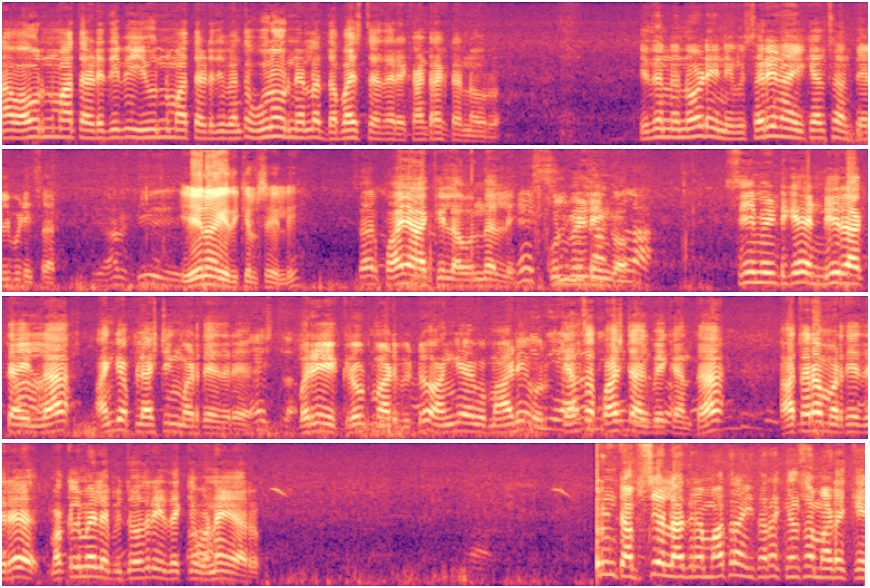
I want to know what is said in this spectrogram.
ನಾವು ಅವ್ರನ್ನ ಮಾತಾಡಿದೀವಿ ಇವ್ರನ್ನ ಮಾತಾಡಿದೀವಿ ಅಂತ ಊರವ್ರನ್ನೆಲ್ಲ ದಬಾಯಿಸ್ತಾ ಇದ್ದಾರೆ ಕಾಂಟ್ರಾಕ್ಟರ್ನವರು ಇದನ್ನ ನೋಡಿ ನೀವು ಸರಿನಾ ಈ ಕೆಲಸ ಅಂತ ಹೇಳ್ಬಿಡಿ ಸರ್. ಏನಾಗಿದೆ ಕೆಲಸ ಇಲ್ಲಿ? ಸರ್ ಪಾಯ ಹಾಕಿಲ್ಲ ಒಂದಲ್ಲಿ ಸ್ಕೂಲ್ ಬಿಲ್ಡಿಂಗ್ ಸಿಮೆಂಟ್ಗೆ ನೀರ್ ಹಾಕ್ತಾ ಇಲ್ಲ ಹಂಗೆ ಪ್ಲಾಸ್ಟಿಂಗ್ ಮಾಡ್ತಾ ಇದಾರೆ. ಬರೀ ಗ್ರೌಟ್ ಮಾಡಿಬಿಟ್ಟು ಹಂಗೆ ಮಾಡಿ ಅವ್ರ ಕೆಲಸ ಫಾಸ್ಟ್ ಆಗ್ಬೇಕಂತ ಆ ತರ ಮಾಡ್ತಾ ಇದಾರೆ. ಮಕ್ಕಳ ಮೇಲೆ ಬಿದ್ದೋದ್ರೆ ಇದಕ್ಕೆ ಹೊಣೆ ಯಾರು? ಗೌರ್ಮೆಂಟ್ ಎಲ್ಲ ಆದ್ರೆ ಮಾತ್ರ ಈ ತರ ಕೆಲಸ ಮಾಡಕ್ಕೆ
